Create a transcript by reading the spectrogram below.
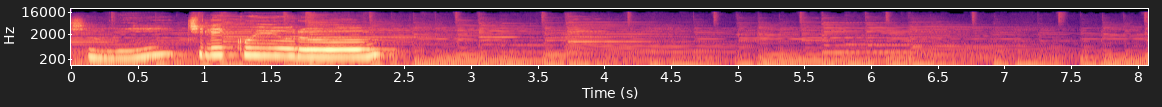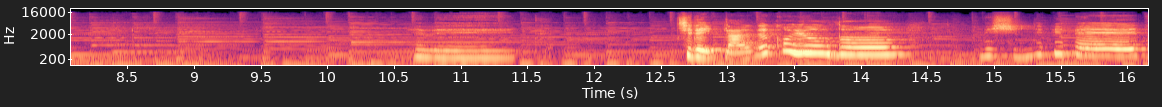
Şimdi çilek koyuyorum. Evet. Çilekler de koyuldu. Ve şimdi pipet.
